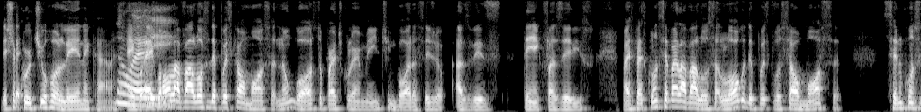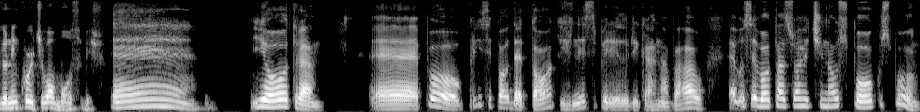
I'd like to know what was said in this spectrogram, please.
deixa curtir o rolê, né, cara? Não, É, igu- é é. igual lavar a louça depois que almoça. Não gosto particularmente, embora seja, às vezes, tenha que fazer isso. Mas parece que quando você vai lavar a louça logo depois que você almoça, você não conseguiu nem curtir o almoço, bicho. É. E outra. É, pô, o principal detox nesse período de carnaval é você voltar à sua rotina aos poucos, pô. É.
